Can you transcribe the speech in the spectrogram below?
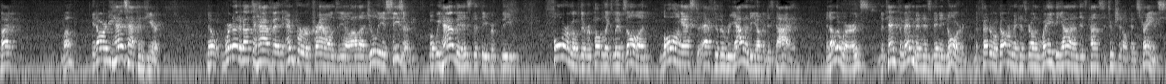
But, well, it already has happened here. No, we're not about to have an emperor crowned, you know, a la Julius Caesar. What we have is that the, the form of the republic lives on long after, after the reality of it has died. In other words, the 10th Amendment has been ignored. The federal government has grown way beyond its constitutional constraints.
